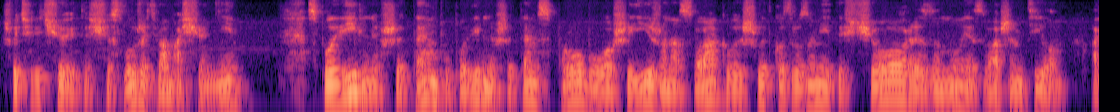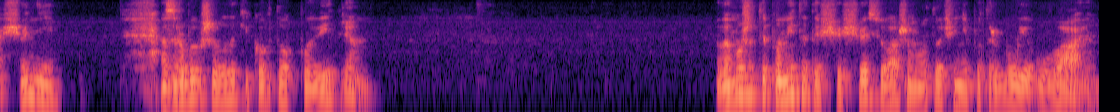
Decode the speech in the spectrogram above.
швидше відчуєте, що служить вам, а що ні. Сповільнивши темп, уповільнивши темп, спробувавши їжу на смак, ви швидко зрозумієте, що резонує з вашим тілом, а що ні. Зробивши великий ковток повітря, ви можете помітити, що щось у вашому оточенні потребує уваги,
